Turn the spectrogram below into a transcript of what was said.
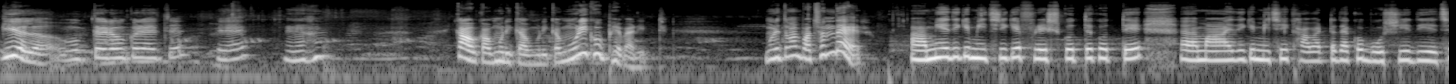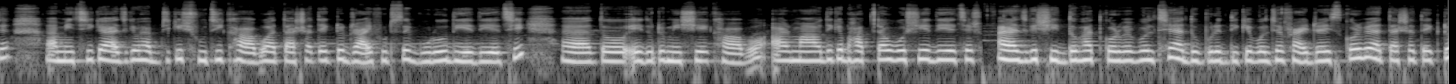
কি হলো? মুখ তো এরকম করে আছে? হ্যাঁ খাও খাও মুড়ি খাও মুড়ি খাও। মুড়ি খুব ফেভারিট মুড়ি তোমার পছন্দের? আমি এদিকে মিছরিকে ফ্রেশ করতে করতে মা এদিকে মিছরি খাবারটা দেখো বসিয়ে দিয়েছে। মিছরিকে আজকে ভাবছি কি সুজি খাওয়াবো আর তার সাথে একটু ড্রাই ফ্রুটসের গুঁড়োও দিয়ে দিয়েছি। তো এই দুটো মিশিয়ে খাওয়াবো। আর মা ওদিকে ভাতটাও বসিয়ে দিয়েছে। আর আজকে সিদ্ধ ভাত করবে বলছে আর দুপুরের দিকে বলছে ফ্রাইড রাইস করবে আর তার সাথে একটু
